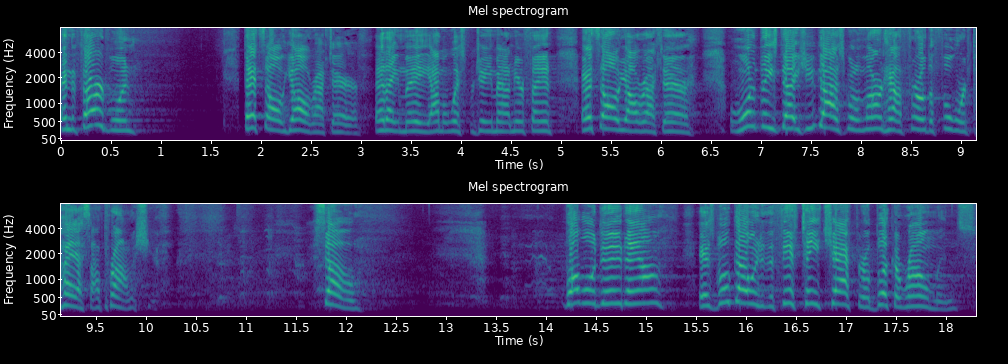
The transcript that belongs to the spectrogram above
And the third one, that's all y'all right there. That ain't me. I'm a West Virginia Mountaineer fan. That's all y'all right there. One of these days, you guys are going to learn how to throw the forward pass, I promise you. So, what we'll do now is we'll go into the 15th chapter of book of Romans.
